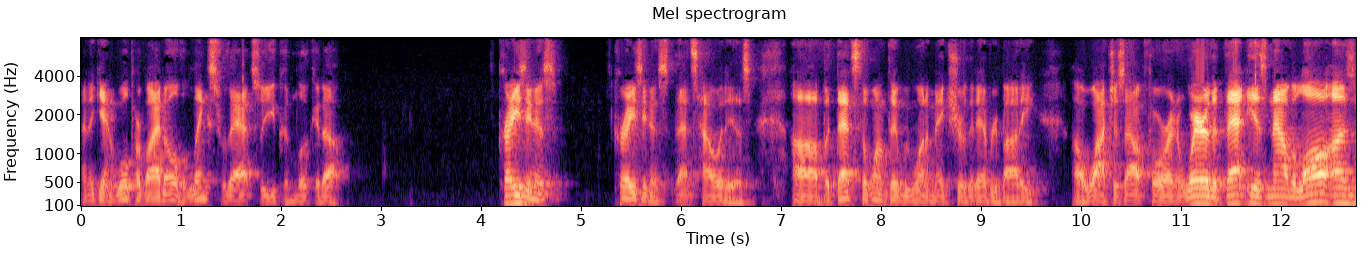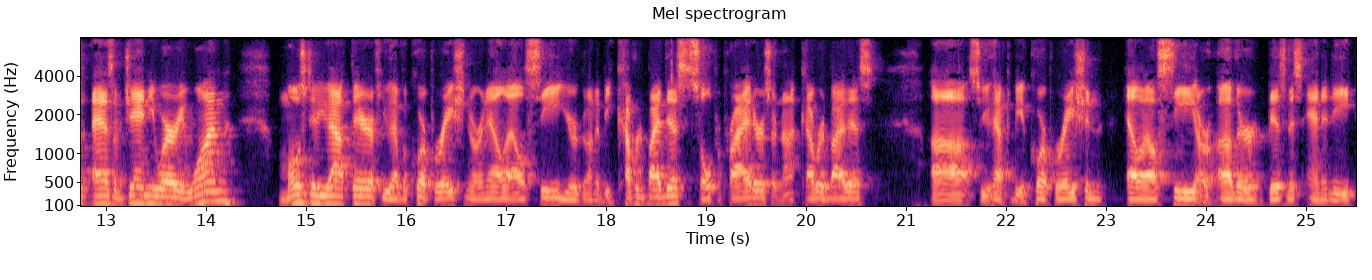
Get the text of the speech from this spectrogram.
And again, we'll provide all the links for that so you can look it up. Craziness, craziness. That's how it is. Uh, but that's the one thing we want to make sure that everybody uh, watches out for and aware that that is now the law as, as of January 1. Most of you out there, if you have a corporation or an LLC, you're going to be covered by this. Sole proprietors are not covered by this. Uh, so you have to be a corporation, LLC, or other business entity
